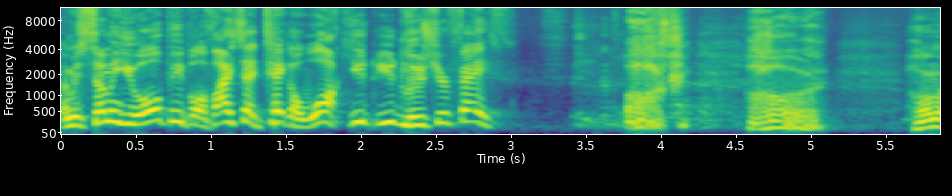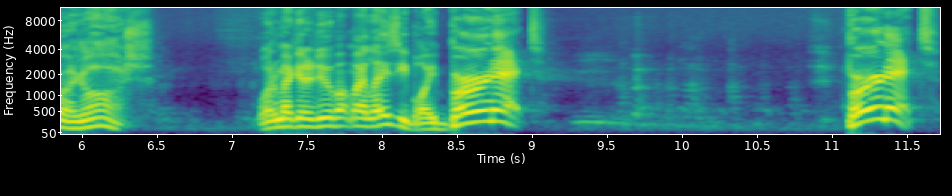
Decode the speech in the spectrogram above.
I mean, some of you old people, if I said take a walk, you'd, you'd lose your faith. Oh, oh, oh my gosh. What am I going to do about my La-Z-Boy? Burn it. Burn it.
